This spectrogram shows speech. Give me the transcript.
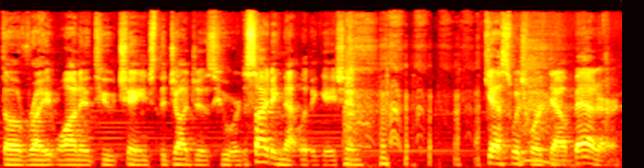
The right wanted to change the judges who were deciding that litigation. Guess which worked out better?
